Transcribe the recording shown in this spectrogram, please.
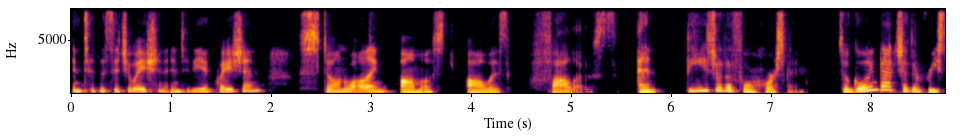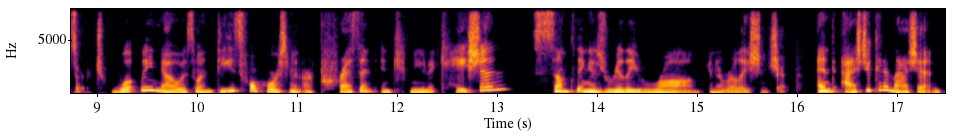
into the situation, into the equation, stonewalling almost always follows. And these are the four horsemen. So, going back to the research, what we know is when these four horsemen are present in communication, something is really wrong in a relationship. And as you can imagine,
